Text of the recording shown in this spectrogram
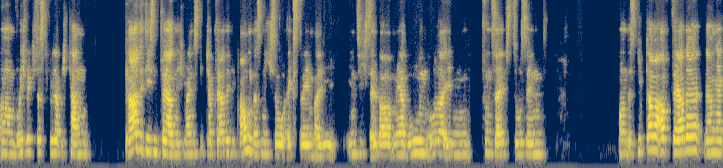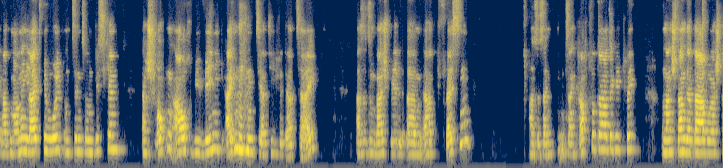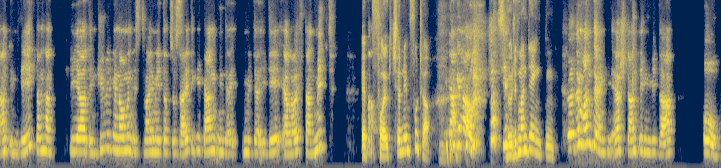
ähm, wo ich wirklich das Gefühl habe, ich kann gerade diesen Pferden, ich meine, es gibt ja Pferde, die brauchen das nicht so extrem, weil die in sich selber mehr ruhen oder eben von selbst so sind, und es gibt aber auch Pferde, wir haben ja gerade Morning Light geholt und sind so ein bisschen erschrocken auch, wie wenig Eigeninitiative der zeigt. Also zum Beispiel, ähm, er hat gefressen, also sein, sein Kraftfutter hat er gekriegt und dann stand er da, wo er stand, im Weg. Dann hat Lia den Kübel genommen, ist zwei Meter zur Seite gegangen der, mit der Idee, er läuft dann mit. Er was, folgt schon dem Futter. Ja, genau. Würde man denken würde man denken. Er stand irgendwie da, oh,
